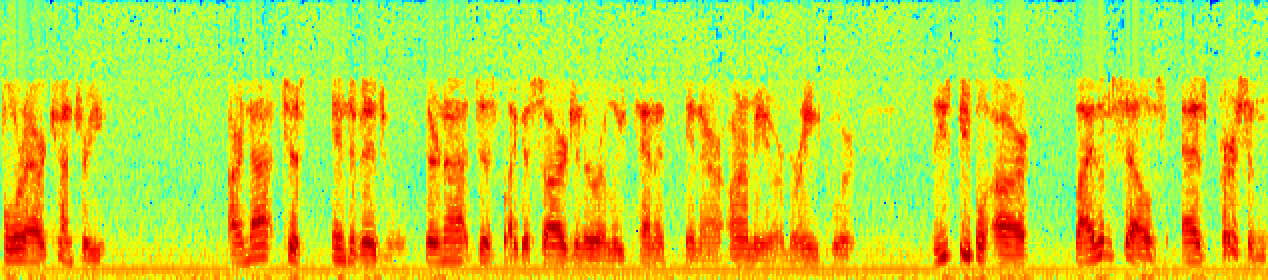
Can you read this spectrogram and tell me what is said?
for our country are not just individuals. They're not just like a sergeant or a lieutenant in our Army or Marine Corps. These people are, by themselves, as persons,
